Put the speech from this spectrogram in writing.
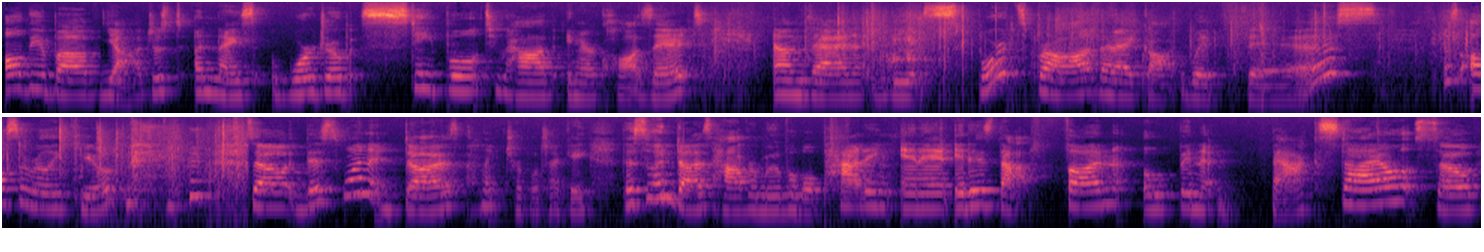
all the above. Yeah, just a nice wardrobe staple to have in your closet. And then the sports bra that I got with this is also really cute. so this one does, I'm like triple checking, this one does have removable padding in it. It is that fun open back style. So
